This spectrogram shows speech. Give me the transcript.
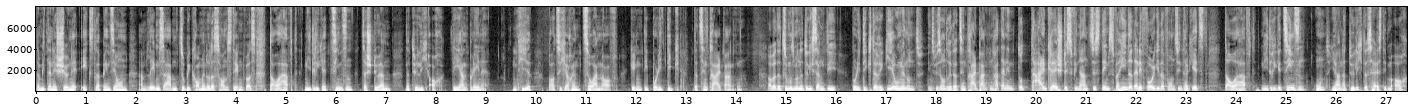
damit eine schöne Extrapension am Lebensabend zu bekommen oder sonst irgendwas. Dauerhaft niedrige Zinsen zerstören natürlich auch deren Pläne. Und hier baut sich auch ein Zorn auf gegen die Politik der Zentralbanken. Aber dazu muss man natürlich sagen, die Politik der Regierungen und insbesondere der Zentralbanken hat einen Totalcrash des Finanzsystems verhindert. Eine Folge davon sind halt jetzt dauerhaft niedrige Zinsen. Und ja, natürlich, das heißt eben auch,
